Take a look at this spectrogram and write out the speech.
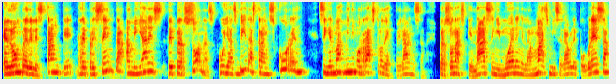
El hombre del estanque representa a millares de personas cuyas vidas transcurren sin el más mínimo rastro de esperanza, personas que nacen y mueren en la más miserable pobreza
